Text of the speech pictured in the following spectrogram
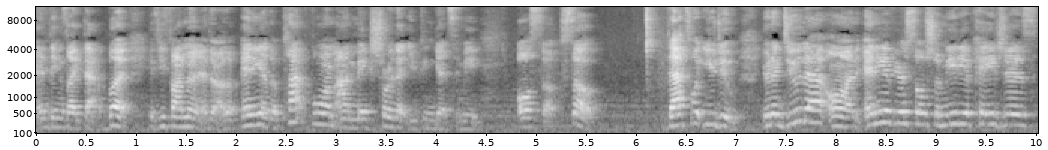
and things like that. But if you find me on any other, any other platform, I make sure that you can get to me also. So that's what you do. You're going to do that on any of your social media pages.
